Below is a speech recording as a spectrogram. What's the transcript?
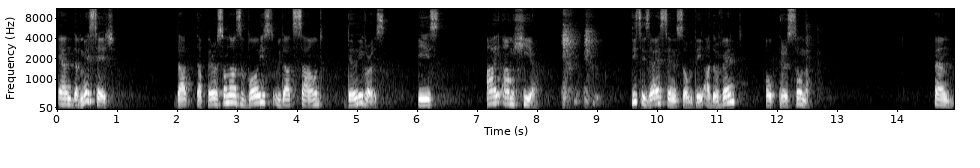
And the message that the persona's voice without sound delivers is I am here. this is the essence of the advent of persona. And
